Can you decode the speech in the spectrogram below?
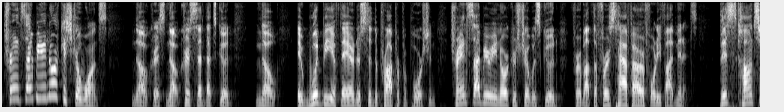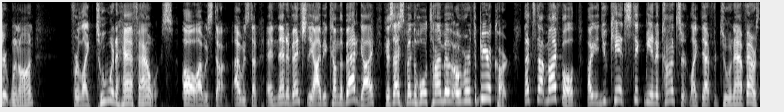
Trans Siberian Orchestra once. No, Chris, no. Chris said that's good. No, it would be if they understood the proper proportion. Trans Siberian Orchestra was good for about the first half hour, 45 minutes. This concert went on for like two and a half hours. Oh, I was done. I was done. And then eventually I become the bad guy because I spend the whole time over at the beer cart. That's not my fault. You can't stick me in a concert like that for two and a half hours.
